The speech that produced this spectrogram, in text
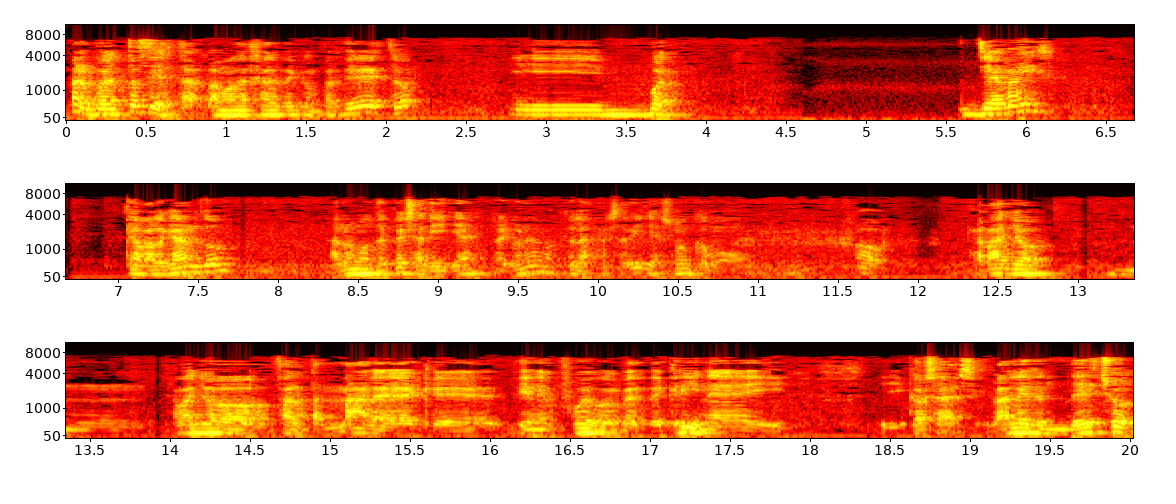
Bueno, pues entonces ya está. Vamos a dejar de compartir esto. Y bueno, lleváis cabalgando a lomos de pesadillas. Recordemos que las pesadillas son como oh, caballos mmm, caballos fantasmales que tienen fuego en vez de crines y, cosas así, ¿vale? De hecho,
